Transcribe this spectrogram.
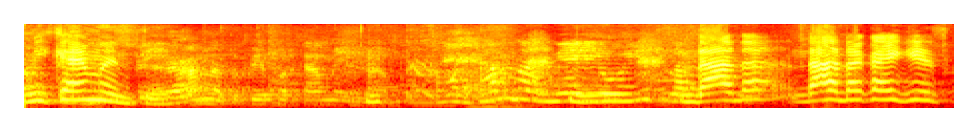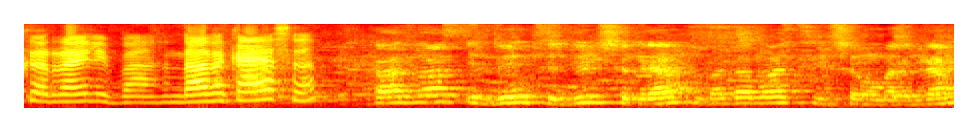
मी काय म्हणते. दादा दादा काय गेस कर राहिले बा? दादा काय असं? काजू असतील दोनशे दीडशे ग्राम बदाम असतील शंभर ग्राम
